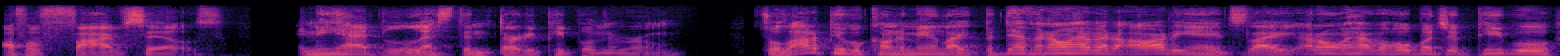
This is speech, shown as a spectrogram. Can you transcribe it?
off of five sales and he had less than 30 people in the room. So a lot of people come to me and like, but Devin, I don't have an audience. Like, I don't have a whole bunch of people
